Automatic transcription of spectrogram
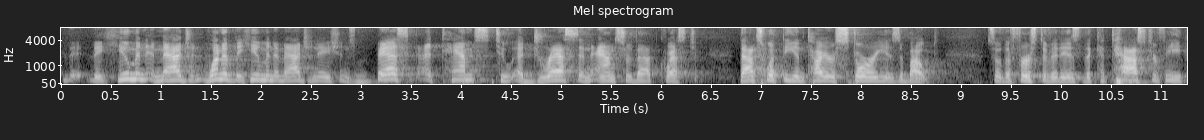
the, the human imagine, one of the human imagination's best attempts to address and answer that question. That's what the entire story is about. So, the first of it is the catastrophe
